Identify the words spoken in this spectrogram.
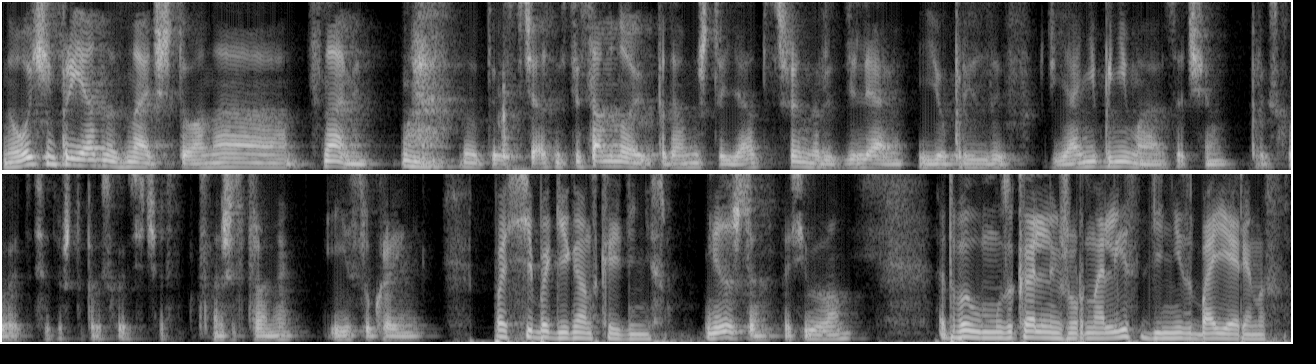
Но очень приятно знать, что она с нами, ну, то есть, в частности, со мной, потому что я совершенно разделяю ее призыв. Я не понимаю, зачем происходит все то, что происходит сейчас с нашей страной и с Украиной. Спасибо гигантское, Денис. Не за что. Спасибо вам. Это был музыкальный журналист Денис Бояринов.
